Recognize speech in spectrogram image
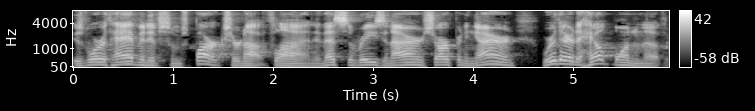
is worth having if some sparks are not flying. And that's the reason iron sharpening iron, we're there to help one another.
